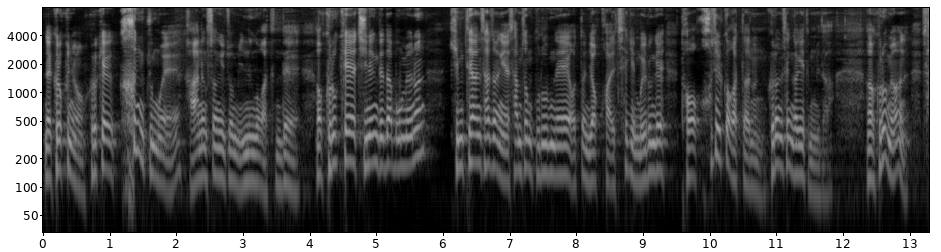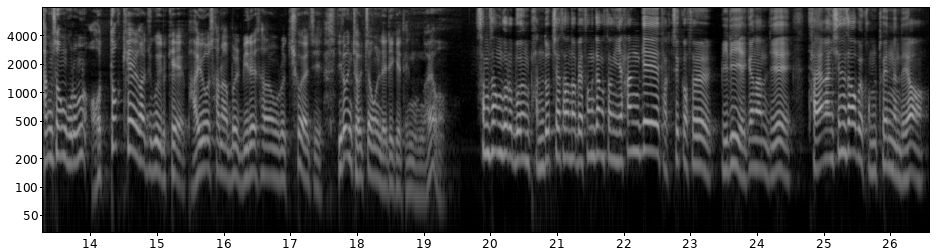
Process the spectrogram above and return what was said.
네, 그렇군요. 그렇게 큰 규모의 가능성이 좀 있는 것 같은데, 어, 그렇게 진행되다 보면은 김태한 사장의 삼성그룹 내의 어떤 역할, 책임, 뭐 이런 게 더 커질 것 같다는 그런 생각이 듭니다. 어, 그러면 삼성그룹은 어떻게 해가지고 이렇게 바이오 산업을 미래 산업으로 키워야지 이런 결정을 내리게 된 건가요? 삼성그룹은 반도체 산업의 성장성이 한계에 닥칠 것을 미리 예견한 뒤에 다양한 신사업을 검토했는데요.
